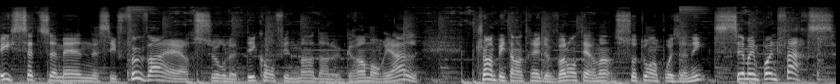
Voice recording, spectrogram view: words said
Et cette semaine, c'est feu vert sur le déconfinement dans le Grand Montréal. Trump est en train de volontairement s'auto-empoisonner. C'est même pas une farce.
